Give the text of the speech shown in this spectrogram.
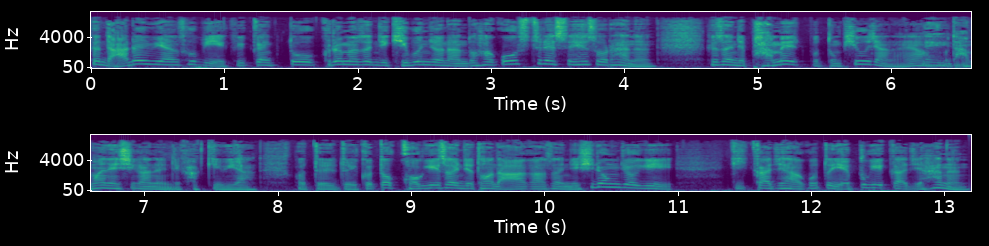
그 나를 위한 소비. 그러니까 또 그러면서 이제 기분 전환도 하고 스트레스 해소를 하는. 그래서 이제 밤에 보통 피우잖아요. 네. 뭐 나만의 시간을 이제 갖기 위한 것들도 있고 또 거기서 이제 더 나아가서 이제 실용적이기까지 하고 또 예쁘기까지 하는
